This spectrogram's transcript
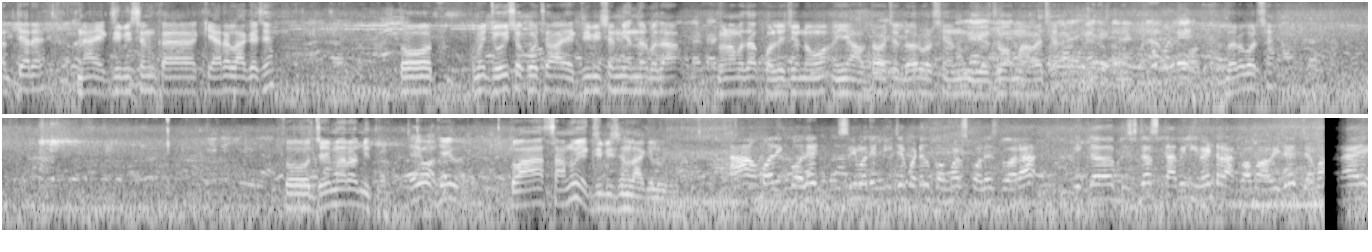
અત્યારે? ને આ એક્ઝિબિશન ક્યારે લાગે છે? તો તમે જોઈ શકો છો આ એક્ઝિબિશનની અંદર બધા ઘણા બધા કોલેજોનો અહીંયા આવતા હોય છે. દર વર્ષે એનું યોજવામાં આવે છે. બરાબર છે? તો જય મહારાજ મિત્ર. તો આ શાનું એક્ઝિબિશન લાગેલું છે? આ અમારી college Shrimati TJ Patel commerce college દ્વારા એક બિઝનેસ કાબિલ ઇવેન્ટ રાખવામાં આવી છે જેમાં થાય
